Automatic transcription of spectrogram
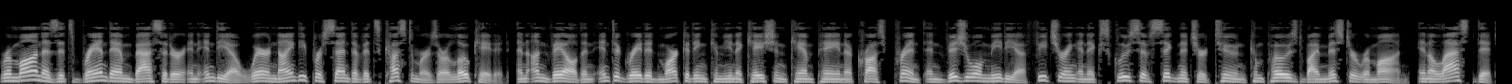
Rahman as its brand ambassador in India where 90% of its customers are located, and unveiled an integrated marketing communication campaign across print and visual media featuring an exclusive signature tune composed by Mr. Rahman, in a last-ditch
